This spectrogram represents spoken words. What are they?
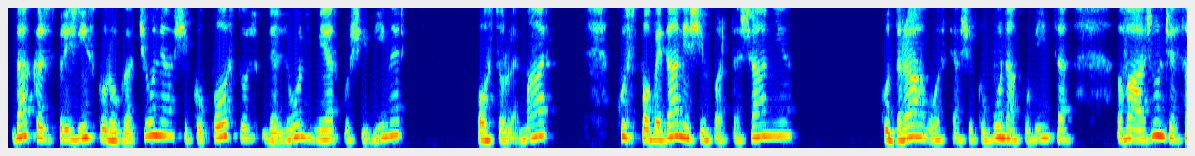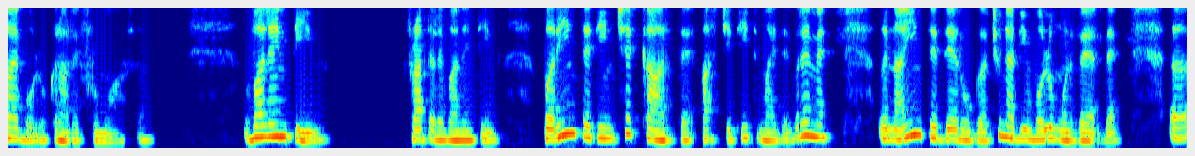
Dacă îl sprijiniți cu rugăciunea și cu postul de luni, miercuri și vineri, posturile mari, cu spovedanie și împărtășanie, cu dragostea și cu buna cuvință, va ajunge să aibă o lucrare frumoasă. Valentin, fratele Valentin, Părinte, din ce carte ați citit mai devreme, înainte de rugăciunea din volumul verde? Uh,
